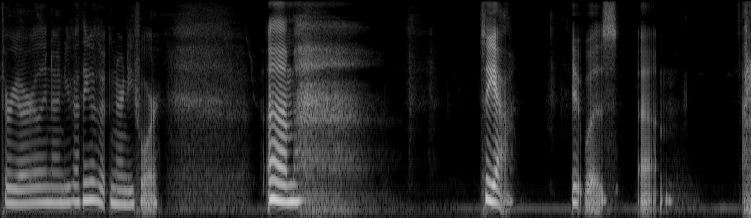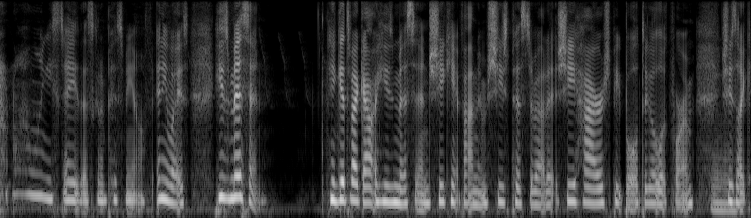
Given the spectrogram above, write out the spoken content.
three or early ninety. I think it was ninety four. Um. So yeah, it was. Um, I don't know how long he stayed. That's gonna piss me off. Anyways, he's missing. He gets back out. He's missing. She can't find him. She's pissed about it. She hires people to go look for him. Mm-hmm. She's like,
